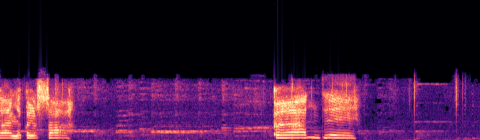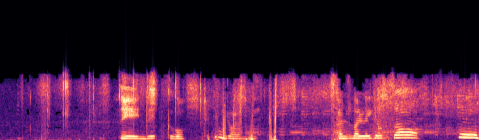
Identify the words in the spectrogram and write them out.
자, 렉 걸렸어. 아, 안 돼. 네, 근데 그거 채팅인 줄 알았는데. 단순한 렉이었어. 어,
